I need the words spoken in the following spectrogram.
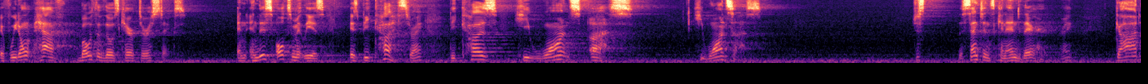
if we don't have both of those characteristics. And, and this ultimately is, is because, right? Because He wants us. He wants us. The sentence can end there, right? God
